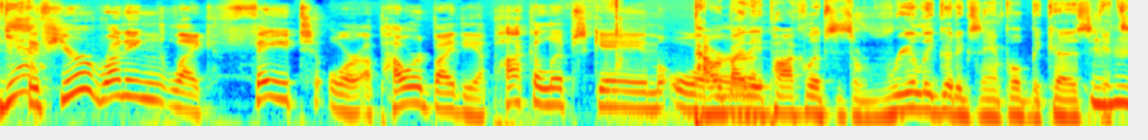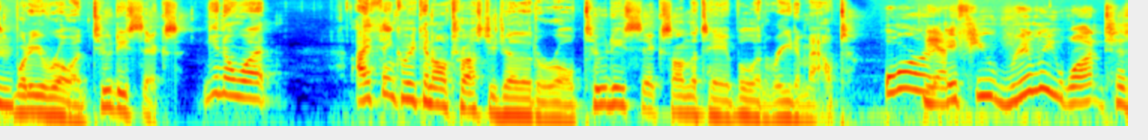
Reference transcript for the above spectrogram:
Yeah. If you're running like Fate or a Powered by the Apocalypse game or Powered by the Apocalypse is a really good example because it's what are you rolling? 2d6. You know what? I think we can all trust each other to roll 2d6 on the table and read them out. Or Yeah. if you really want to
